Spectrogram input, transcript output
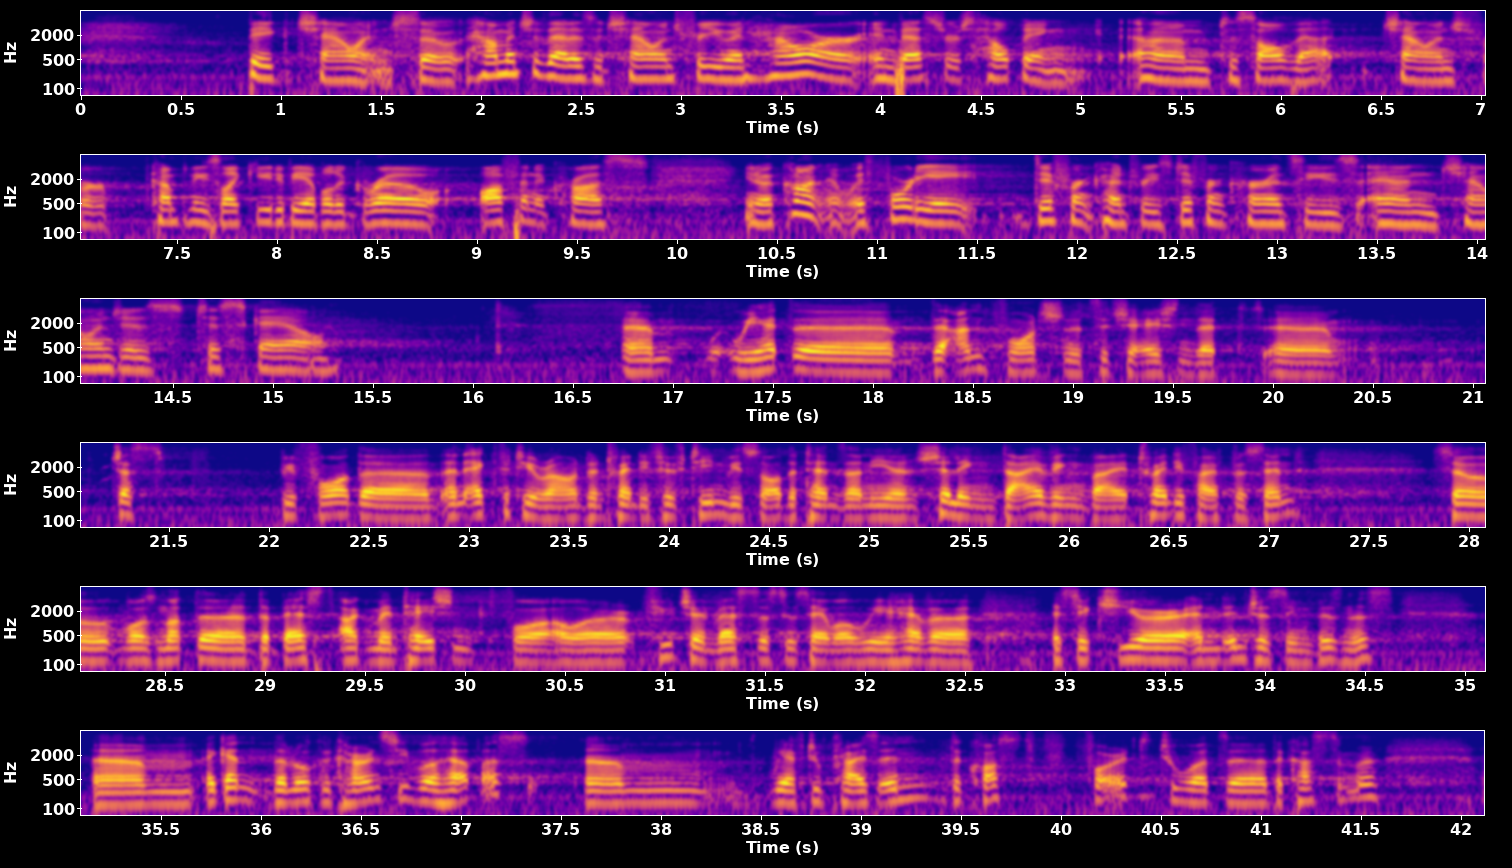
big challenge. So how much of that is a challenge for you, and how are investors helping um, to solve that challenge for companies like you to be able to grow often across you know, a continent with 48 different countries, different currencies, and challenges to scale? Um, we had the, the unfortunate situation that uh, just before the, an equity round in 2015, we saw the Tanzanian shilling diving by 25 percent. So it was not the, the best argumentation for our future investors to say, well, we have a, a secure and interesting business. Um, again, the local currency will help us. Um, we have to price in the cost for it towards uh, the customer.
